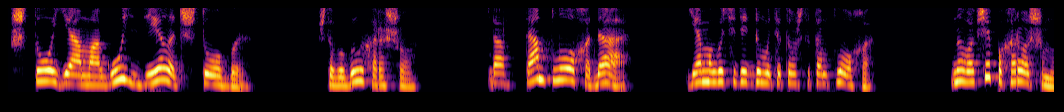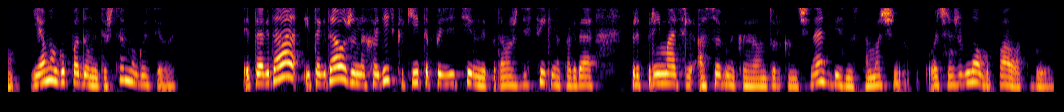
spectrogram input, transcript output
Что я могу сделать, чтобы чтобы было хорошо. Да. Там плохо, да. Я могу сидеть думать о том, что там плохо. Но вообще по-хорошему я могу подумать, а что я могу сделать? И тогда, и тогда уже находить какие-то позитивные, потому что действительно, когда предприниматель, особенно когда он только начинает бизнес, там очень, очень же много палок было.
